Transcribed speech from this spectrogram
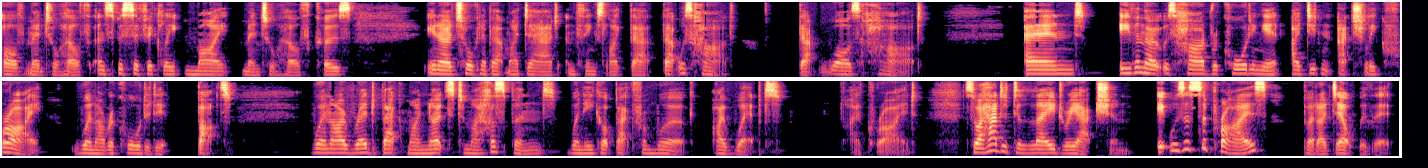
of mental health and specifically my mental health because you know talking about my dad and things like that that was hard. That was hard. And even though it was hard recording it i didn't actually cry when i recorded it. But when i read back my notes to my husband when he got back from work i wept. I cried. So i had a delayed reaction. It was a surprise but i dealt with it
